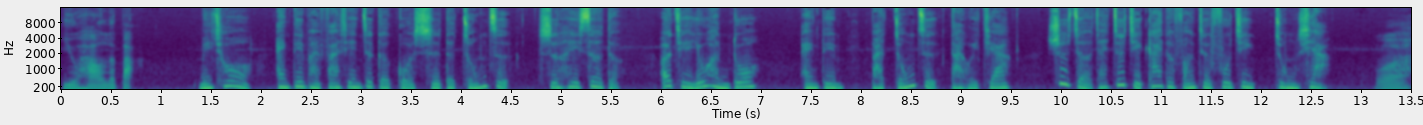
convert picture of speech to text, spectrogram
有好了吧？没错。安迪还发现这个果实的种子是黑色的，而且有很多。安迪把种子带回家，试着在自己盖的房子附近种下。哇，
